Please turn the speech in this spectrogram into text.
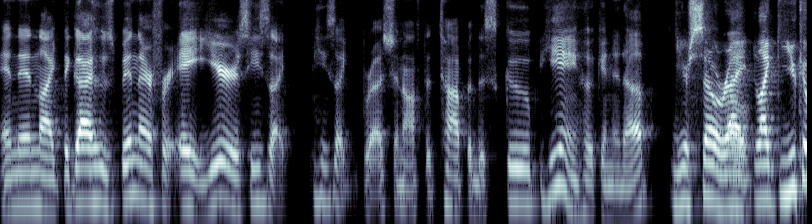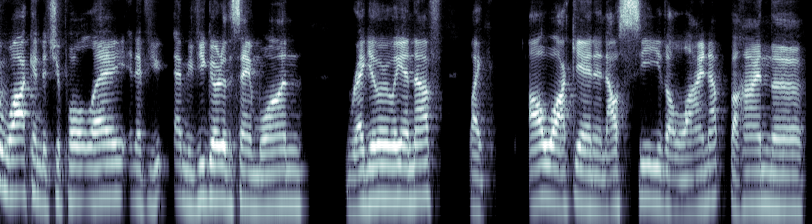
And then like the guy who's been there for eight years, he's like, he's like brushing off the top of the scoop. He ain't hooking it up. You're so right. So, like you can walk into Chipotle, and if you, I mean, if you go to the same one regularly enough, like I'll walk in and I'll see the lineup behind the,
